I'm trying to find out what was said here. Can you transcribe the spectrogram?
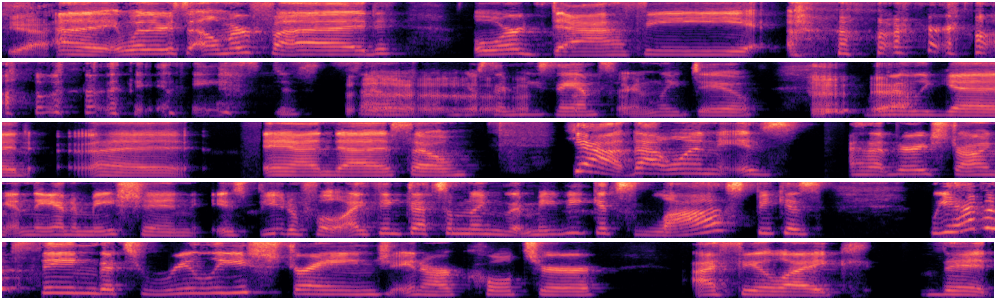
Yeah. Uh, whether it's Elmer Fudd or Daffy, or all he's just so certainly do yeah. really good. Uh, and uh, so, yeah, that one is uh, very strong, and the animation is beautiful. I think that's something that maybe gets lost because we have a thing that's really strange in our culture. I feel like that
